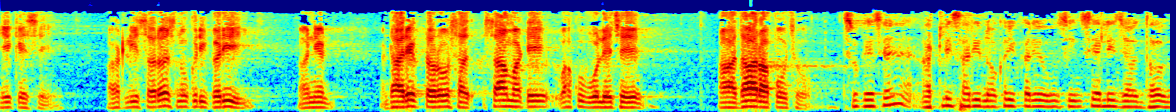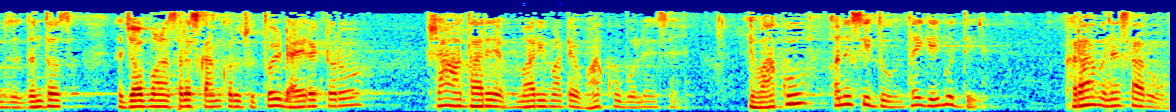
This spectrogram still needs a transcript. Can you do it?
એ કહેશે આટલી સરસ નોકરી કરી અને ડાયરેક્ટરો શા- માટે વાકું બોલે છે? આધાર આપો છો. શું કે છે? આટલી સારી નોકરી કરી, હું સિન્સિયરલી ધંધો જોબમાં સરસ કામ કરું છું, તોય ડાયરેક્ટરો શા આધારે મારી માટે વાંકું બોલે છે? એ વાંકું અને સીધું થઈ ગઈ બુદ્ધિ. ખરાબ અને સારું.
